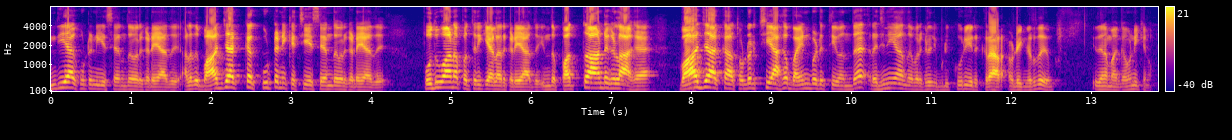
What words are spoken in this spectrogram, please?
இந்தியா கூட்டணியை சேர்ந்தவர் கிடையாது அல்லது பாஜக கூட்டணி கட்சியை சேர்ந்தவர் கிடையாது பொதுவான பத்திரிகையாளர் கிடையாது. இந்த பத்து ஆண்டுகளாக பாஜக தொடர்ச்சியாக பயன்படுத்தி வந்த ரஜினிகாந்த் அவர்கள் இப்படி கூறியிருக்கிறார் அப்படிங்கிறது இதை நம்ம கவனிக்கணும்.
